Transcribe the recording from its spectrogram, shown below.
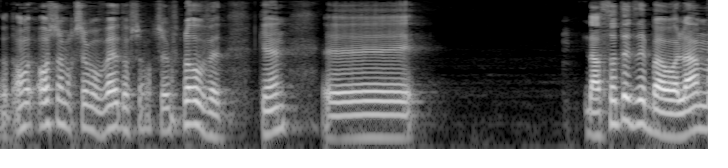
זאת אומרת, או שהמחשב עובד או שהמחשב לא עובד, כן? Uh, לעשות את זה בעולם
